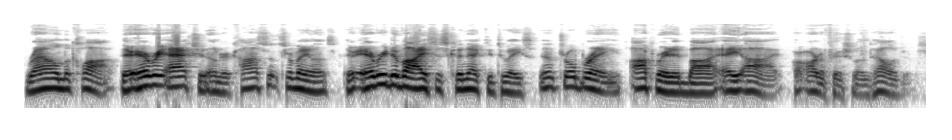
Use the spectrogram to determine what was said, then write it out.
round the clock. Their every action under constant surveillance, their every device is connected to a central brain operated by AI, or artificial intelligence.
